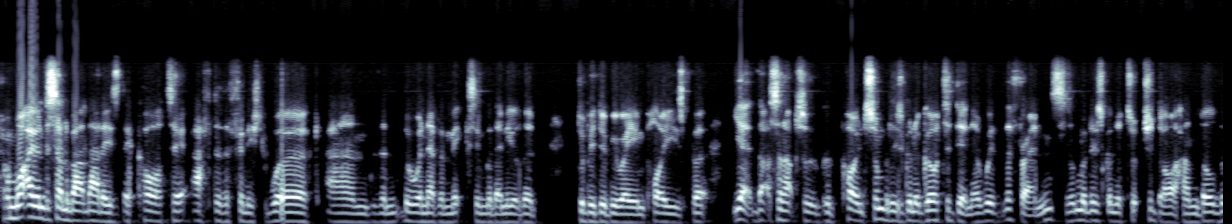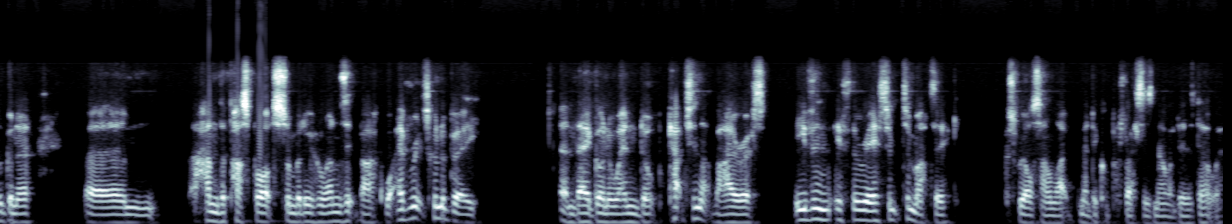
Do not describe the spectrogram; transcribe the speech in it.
from what I understand about that is they caught it after the finished work, and the, they were never mixing with any other WWE employees. But yeah, that's an absolute good point. Somebody's going to go to dinner with the friends. Somebody's going to touch a door handle. They're going to um, hand the passport to somebody who hands it back. Whatever it's going to be, and they're going to end up catching that virus, even if they're asymptomatic. Because we all sound like medical professors nowadays, don't we?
